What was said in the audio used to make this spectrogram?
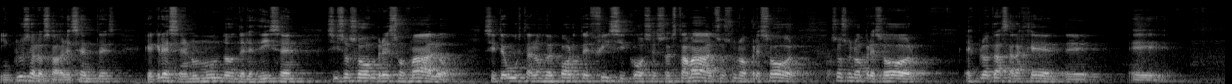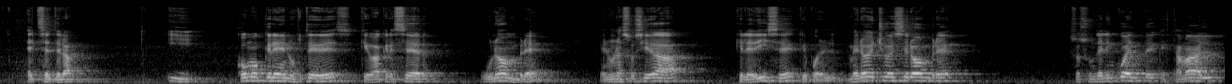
incluso a los adolescentes, que crecen en un mundo donde les dicen, si sos hombre, sos malo, si te gustan los deportes físicos, eso está mal, sos un opresor, sos un opresor, explotás a la gente, eh, etc. ¿Y cómo creen ustedes que va a crecer un hombre en una sociedad que le dice que por el mero hecho de ser hombre, sos un delincuente, que está mal,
